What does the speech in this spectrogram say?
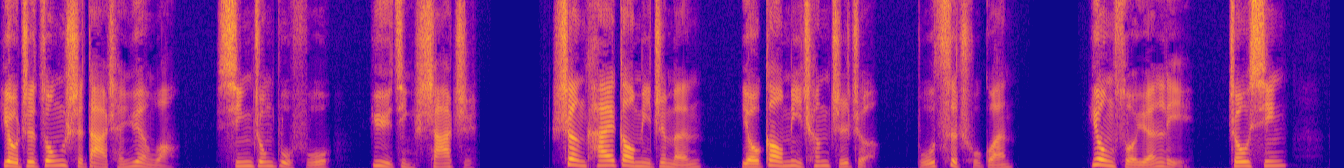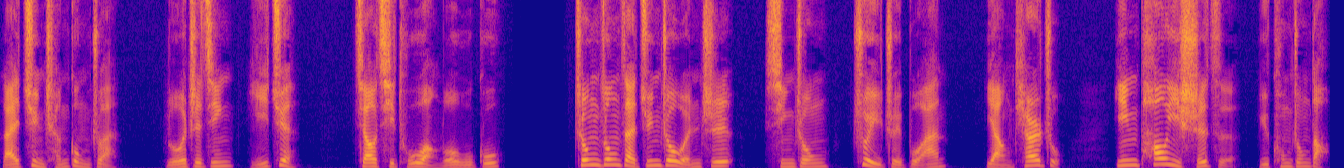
又知宗室大臣愿望，心中不服，欲尽杀之。盛开告密之门，有告密称职者，不赐出关。用所原理，周兴来郡臣共传，罗织经一卷，教其徒网罗无辜。中宗在军州闻之，心中惴惴不安，仰天祝，因抛一石子于空中，道：“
